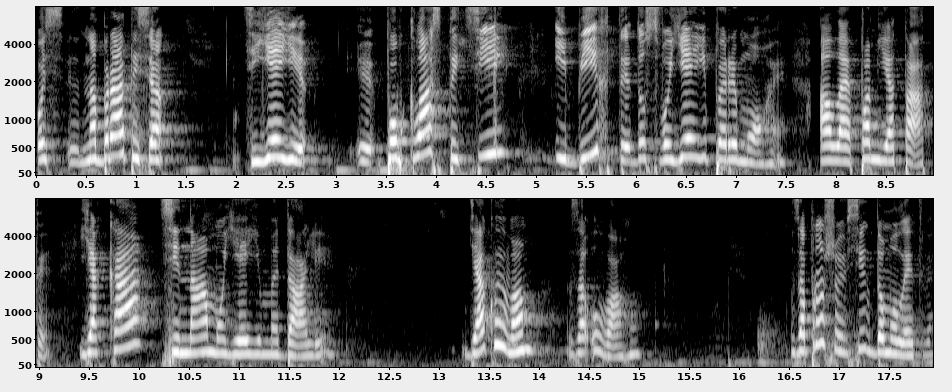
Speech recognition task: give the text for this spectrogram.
ось е, набратися цієї, е, покласти ціль і бігти до своєї перемоги, але пам'ятати, яка ціна моєї медалі. Дякую вам за увагу. Запрошую всіх до молитви.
